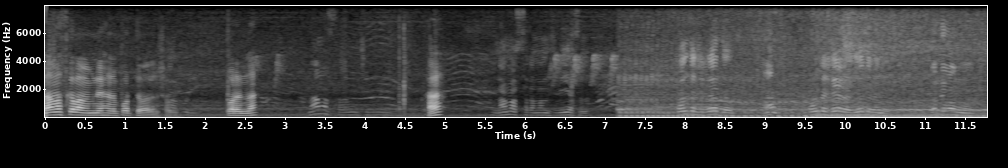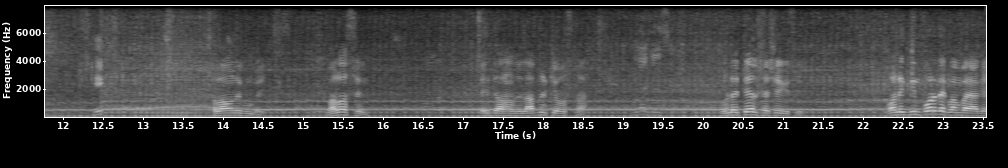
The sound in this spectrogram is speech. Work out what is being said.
নামাজ কালাম এমনি এখানে পড়তে পারেন সবাই। পড়েন না। হ্যাঁ? নামাজ ছাড়া মানুষের ইয়ে আছে না পঞ্চাশ টাকা দাও। হ্যাঁ? পঞ্চাশ টাকা দিয়ে দেবেন। সালাম আলাইকুম ভাই। ভালো আছেন? এই তো আলহামদুলিল্লাহ। আপনার কি অবস্থা? ওটাই তেল শেষ হয়ে গেছে? অনেকদিন পরে দেখলাম ভাই আগে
